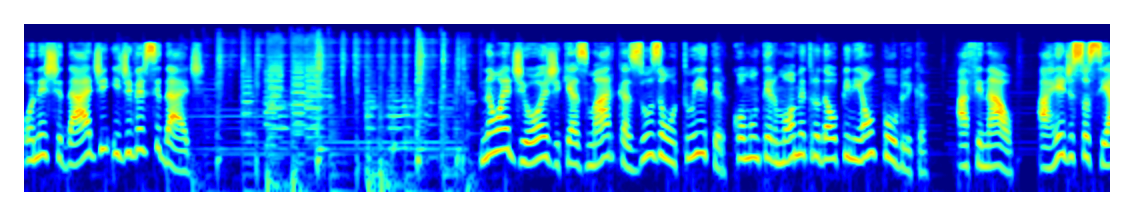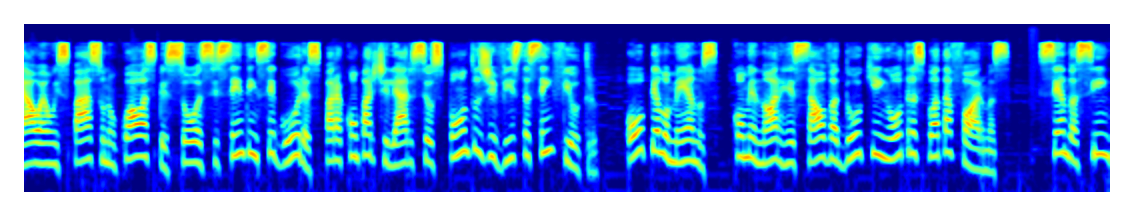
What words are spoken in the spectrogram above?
honestidade e diversidade. Não é de hoje que as marcas usam o Twitter como um termômetro da opinião pública. Afinal, a rede social é um espaço no qual as pessoas se sentem seguras para compartilhar seus pontos de vista sem filtro, ou pelo menos, com menor ressalva do que em outras plataformas. Sendo assim,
